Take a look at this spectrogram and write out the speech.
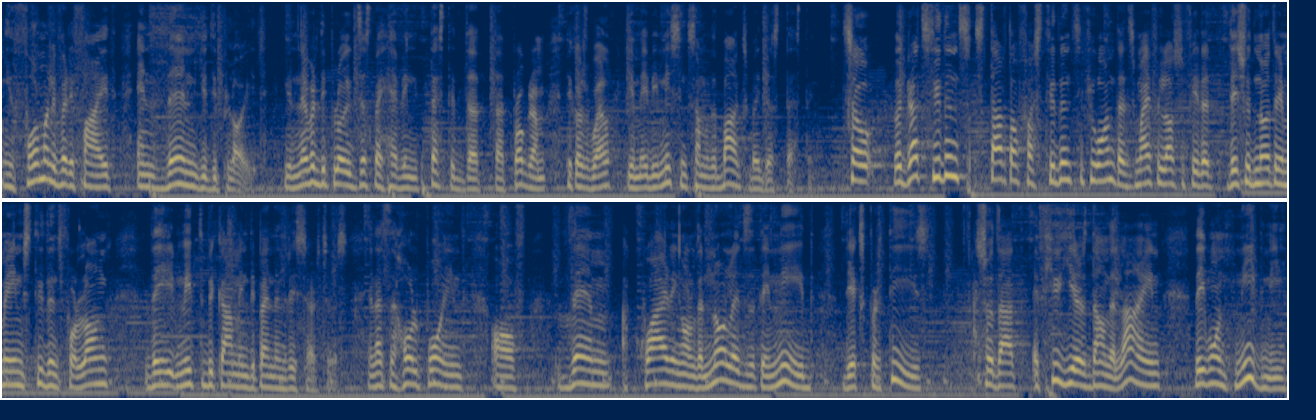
you formally verify it, and then you deploy it. You never deploy it just by having tested that, that program because, well, you may be missing some of the bugs by just testing. So the grad students start off as students if you want. That's my philosophy that they should not remain students for long. They need to become independent researchers. And that's the whole point of them acquiring all the knowledge that they need, the expertise, so that a few years down the line, they won't need me.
